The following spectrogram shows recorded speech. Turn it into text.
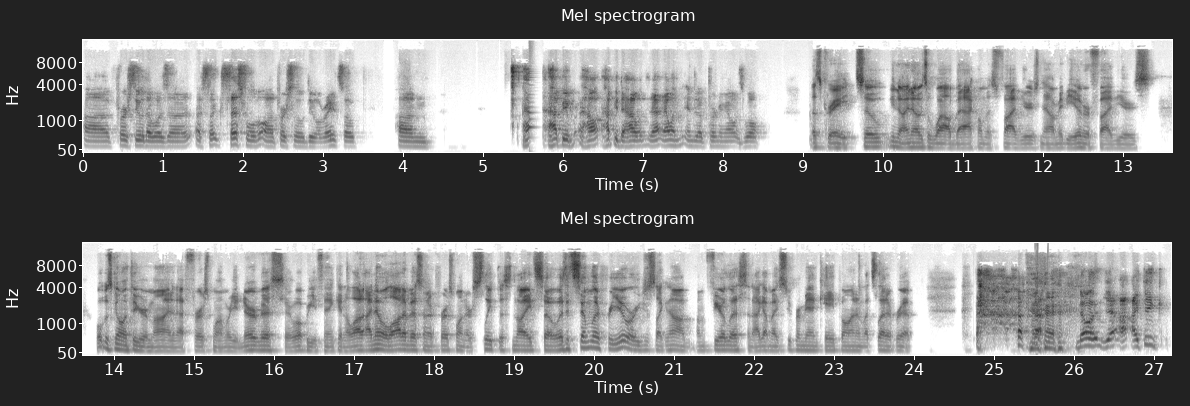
uh, first deal that was a, a successful uh, first little deal, right? So um, happy how happy to how that, that one ended up turning out as well. That's great. So you know, I know it's a while back, almost five years now, maybe over five years. What was going through your mind in that first one? Were you nervous, or what were you thinking? A lot. I know a lot of us on the first one are sleepless nights. So was it similar for you, or are you just like, no, I'm fearless and I got my Superman cape on and let's let it rip? no, yeah, I think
